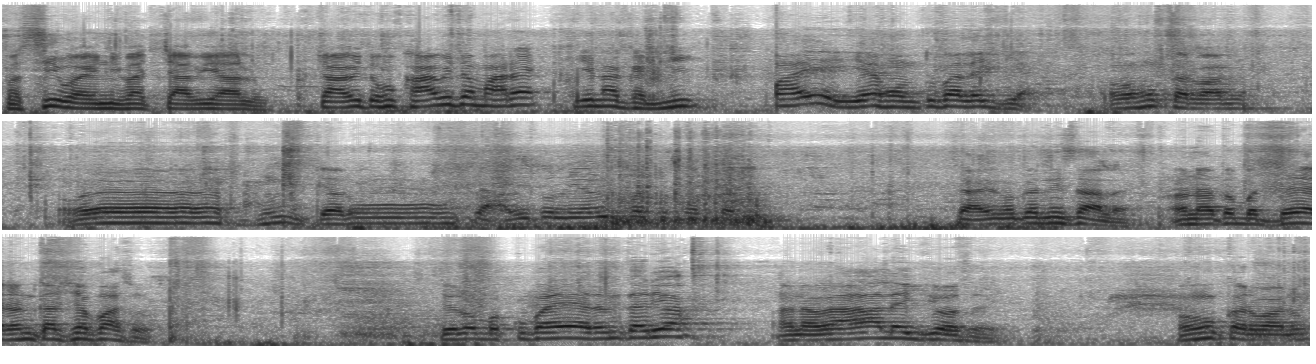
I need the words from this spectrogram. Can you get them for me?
પછી હોય એની વાત ચાવી આલું ચાવી તો હું ખાવી છે મારે. એના ઘરની. ભાઈ એ હમતુબા લઈ ગયા. હવે શું કરવાનું? હવે હું વિચારું ચાવી તો લેવી જ પડશે ફોન કરી ચાવી વગર નહીં ચાલે. અને આ તો બધા હેરાન કરશે પાછો. પેલો બકુભાઈ હેરાન કર્યો અને હવે આ લઈ ગયો છે. શું કરવાનું?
